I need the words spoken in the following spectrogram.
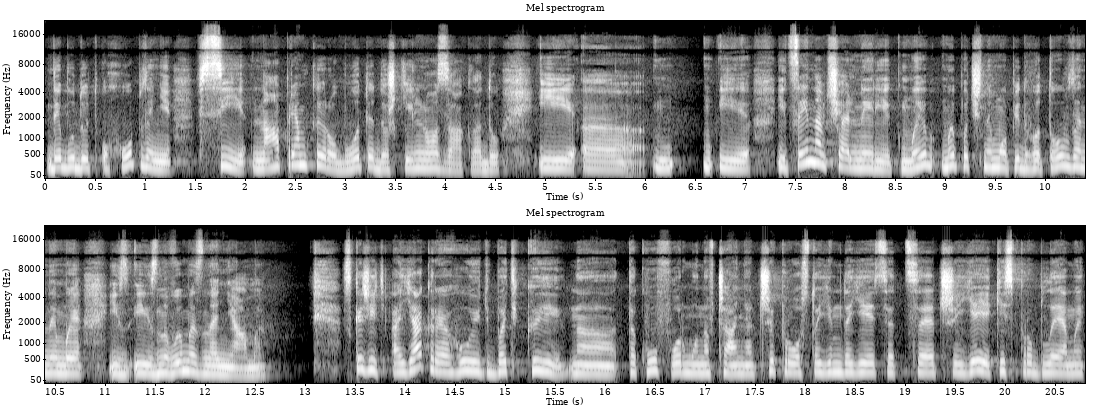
де будуть охоплені всі напрямки роботи дошкільного закладу. І е, і, і цей навчальний рік ми, ми почнемо підготовленими і, з новими знаннями. Скажіть, а як реагують батьки на таку форму навчання? Чи просто їм дається це, чи є якісь проблеми?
